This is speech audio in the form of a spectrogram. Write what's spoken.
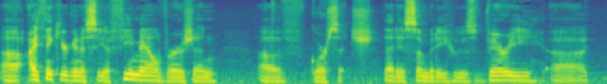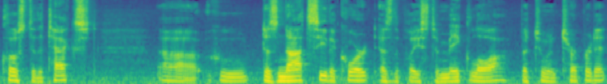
uh, I think you're going to see a female version of Gorsuch. That is somebody who's very uh, close to the text, uh, who does not see the court as the place to make law, but to interpret it,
